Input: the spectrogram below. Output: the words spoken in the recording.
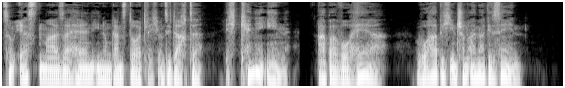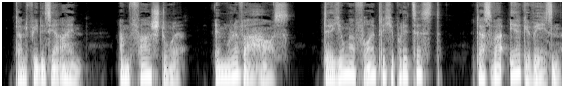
Zum ersten Mal sah Helen ihn nun ganz deutlich und sie dachte, ich kenne ihn. Aber woher? Wo habe ich ihn schon einmal gesehen? Dann fiel es ihr ein. Am Fahrstuhl. Im River House. Der junge, freundliche Polizist. Das war er gewesen.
